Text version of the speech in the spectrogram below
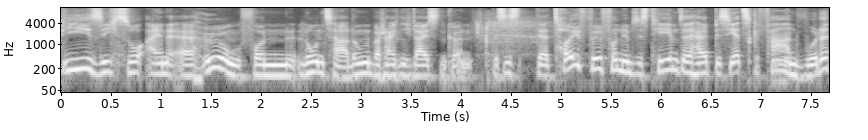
die sich so eine Erhöhung von Lohnzahlungen wahrscheinlich nicht leisten können. Das ist der Teufel von dem System, der halt bis jetzt gefahren wurde.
